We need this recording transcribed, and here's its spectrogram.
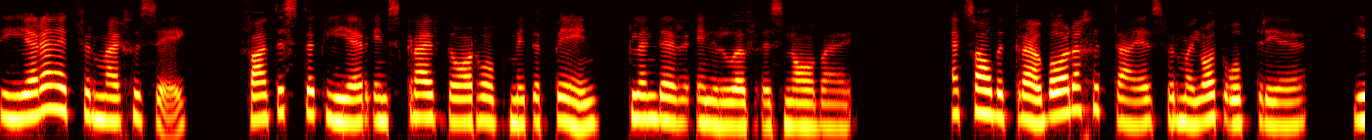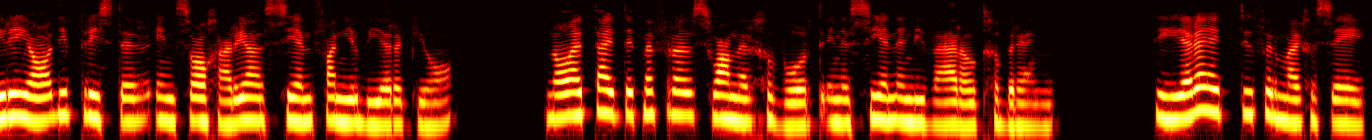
Die Heere het voor mij gezegd, vat een stuk leer en skryf daarop met de pen, plunder en roof is nabij. Ik zal betrouwbare getuies voor my laat optreden, Iria die priester en Zacharia sien van Jeberekja. Na een tijd het my vrou zwanger geword en een sien in die wereld gebring. Die Heere het toe vir my gesê,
